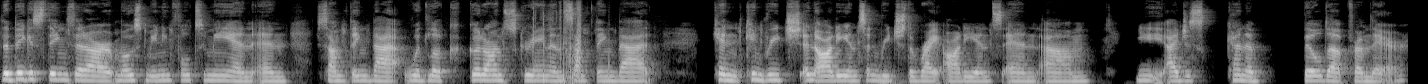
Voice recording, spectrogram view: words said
the biggest things that are most meaningful to me and and something that would look good on screen and something that can can reach an audience and reach the right audience and um you, I just kind of build up from there.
